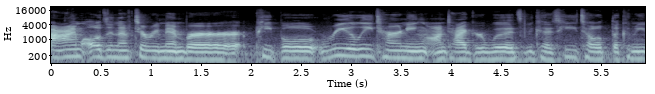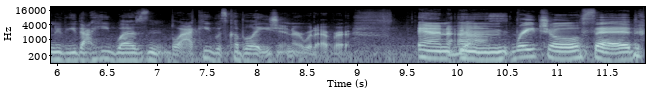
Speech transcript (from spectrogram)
I'm old enough to remember people really turning on Tiger Woods because he told the community that he wasn't black, he was Caucasian or whatever. And Yes. um, Rachel said,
